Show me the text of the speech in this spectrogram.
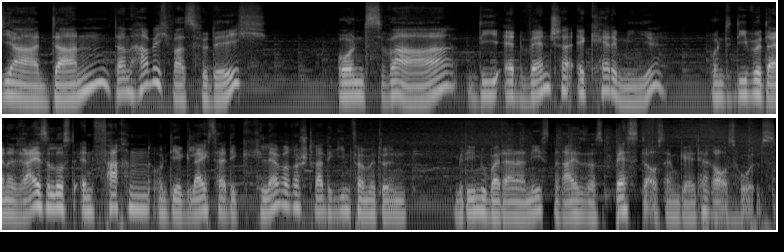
Ja, dann, dann habe ich was für dich. Und zwar die Adventure Academy. Und die wird deine Reiselust entfachen und dir gleichzeitig clevere Strategien vermitteln, mit denen du bei deiner nächsten Reise das Beste aus deinem Geld herausholst.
